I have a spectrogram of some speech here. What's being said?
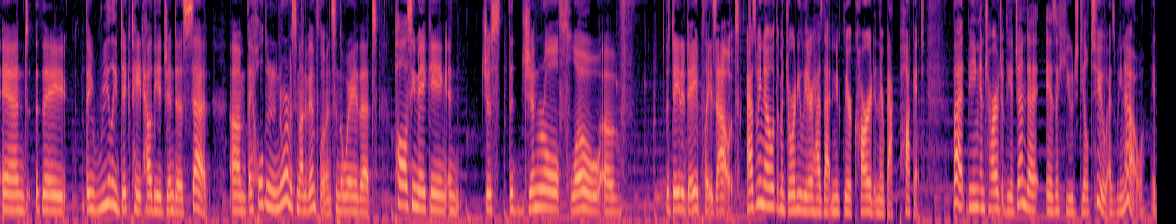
and they they really dictate how the agenda is set, um, they hold an enormous amount of influence in the way that policymaking and just the general flow of the day to day plays out. As we know, the majority leader has that nuclear card in their back pocket. But being in charge of the agenda is a huge deal too, as we know. It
